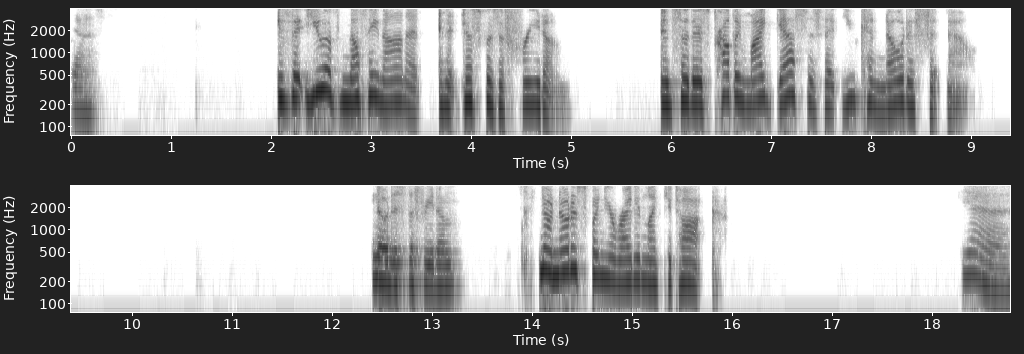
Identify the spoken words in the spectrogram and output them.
yeah is that you have nothing on it and it just was a freedom. And so there's probably my guess is that you can notice it now. Notice the freedom. No, notice when you're writing like you talk. Yeah.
